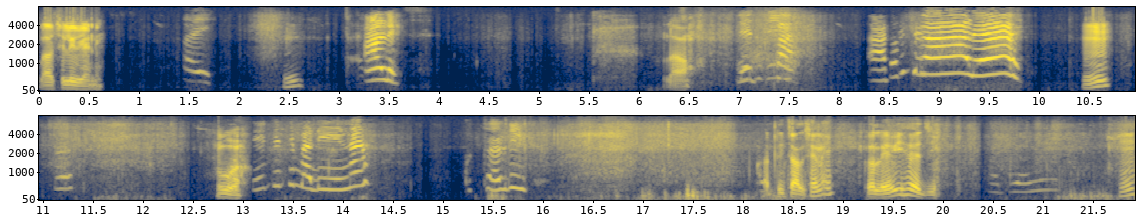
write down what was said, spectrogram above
લાવ છે લેવી આની લાવ હમ હુઆ આટલી ચાલશે ને તો લેવી હે હજી હમ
